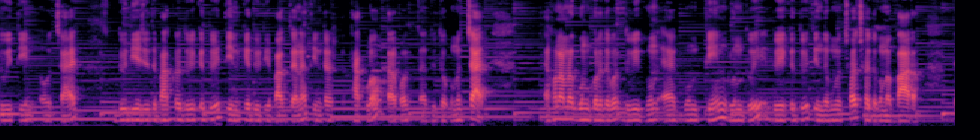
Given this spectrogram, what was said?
দুই, তিন ও চার, দুই দিয়ে যদি ভাগ করে, দুইকে দুই, তিনকে দুই দিয়ে ভাগ যায় না, তিনটা থাকল, তারপর তো গুণ চার। এখন আমরা গুণ করে দেবো, দুই গুণ এক, গুণ তিন, গুণ দুই দুই একে দুই, তিন গুণ ছয় ছয় গুণ বারো। তো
